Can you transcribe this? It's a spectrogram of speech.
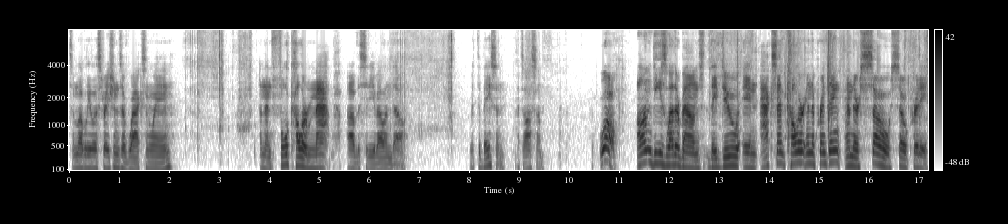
Some lovely illustrations of Wax and Wayne. And then full color map of the city of Elendel with the basin. That's awesome. Whoa! On these leather bounds, they do an accent color in the printing, and they're so, so pretty.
